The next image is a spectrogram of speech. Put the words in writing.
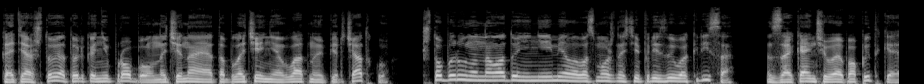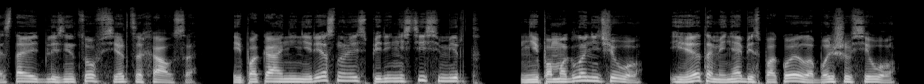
Хотя что я только не пробовал, начиная от облачения в латную перчатку, чтобы руна на ладони не имела возможности призыва Криса, заканчивая попыткой оставить близнецов в сердце хаоса. И пока они не резнулись, перенестись в Мирт. Не помогло ничего, и это меня беспокоило больше всего,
